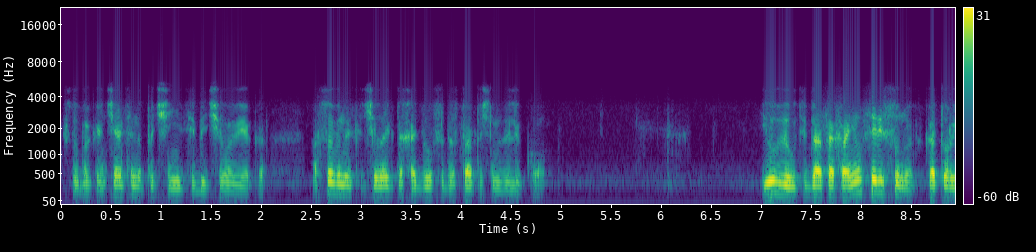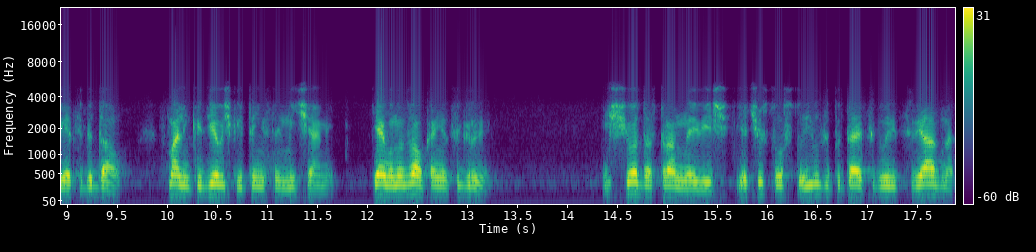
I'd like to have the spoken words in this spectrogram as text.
чтобы окончательно подчинить себе человека, особенно если человек находился достаточно далеко. Илза, у тебя сохранился рисунок, который я тебе дал, с маленькой девочкой и теннисными мячами. Я его назвал «Конец игры». Еще одна странная вещь. Я чувствовал, что Илза пытается говорить связно,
